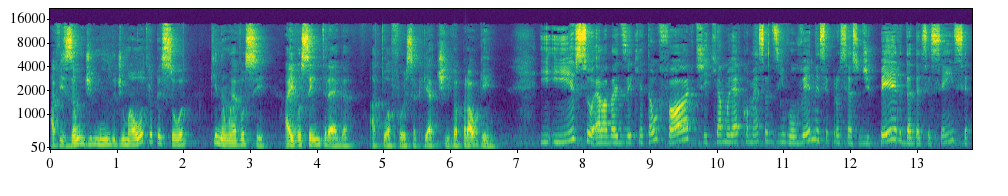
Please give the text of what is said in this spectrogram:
à visão de mundo de uma outra pessoa que não é você. Aí você entrega a tua força criativa para alguém. E, e, isso ela vai dizer que é tão forte que a mulher começa a desenvolver nesse processo de perda dessa essência,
